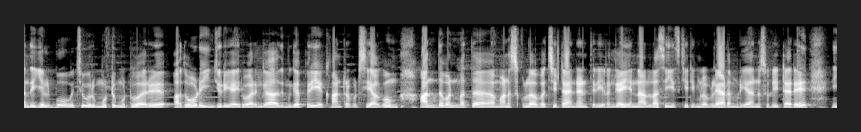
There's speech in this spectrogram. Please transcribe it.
அந்த எல்போ வச்சு ஒரு முட்டு முட்டுவார். அதோடு இன்ஜுரி ஆயிடுவாருங்க அது மிகப்பெரிய கான்ட்ரவர்சி ஆகும். அந்த வன்மத்தை மனசுக்குள்ளே வச்சுட்டா என்னன்னு தெரியலங்க. என்னாலலாம் சிஎஸ்கே டீமில் விளையாட முடியாதுன்னு சொல்லிட்டாரு. நீ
